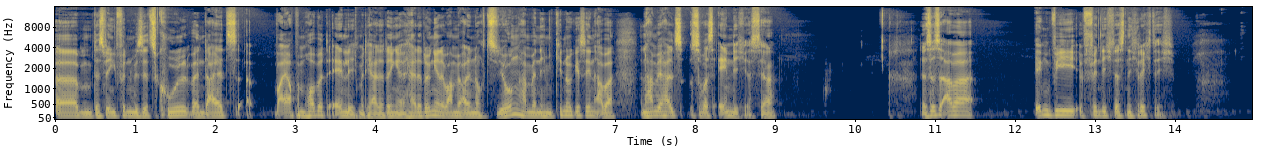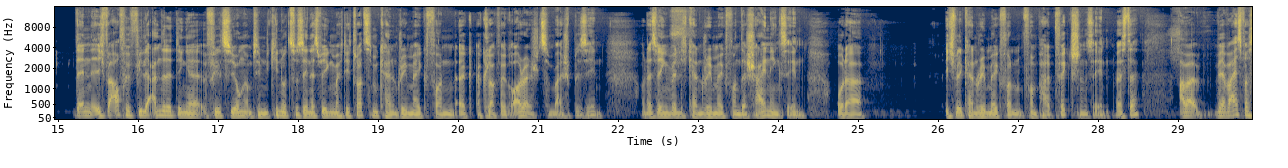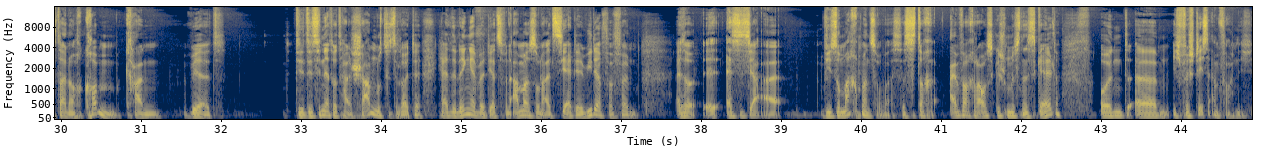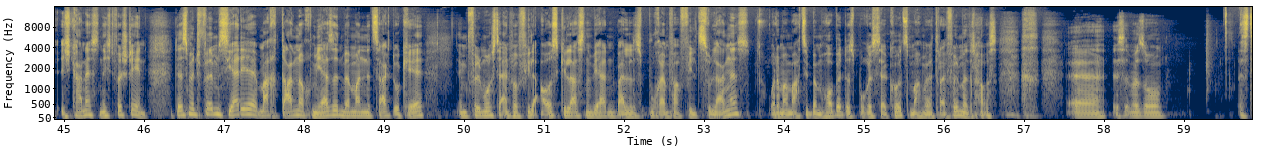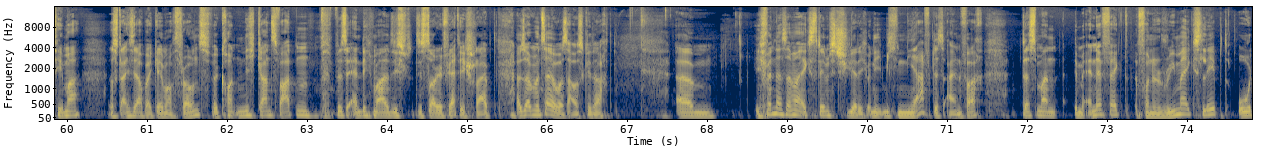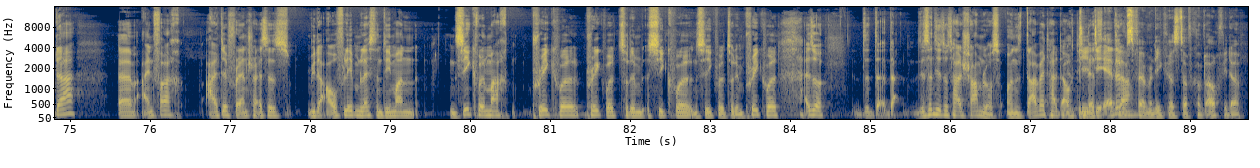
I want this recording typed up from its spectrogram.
Ähm, deswegen finden wir es jetzt cool, wenn da jetzt war ja auch beim Hobbit ähnlich mit Herr der Ringe. Herr der Ringe, da waren wir alle noch zu jung, haben wir nicht im Kino gesehen, aber dann haben wir halt sowas ähnliches, ja. Das ist aber irgendwie finde ich das nicht richtig. Denn ich war auch für viele andere Dinge viel zu jung, um sie im Kino zu sehen. Deswegen möchte ich trotzdem kein Remake von äh, A Clockwork Orange zum Beispiel sehen. Und deswegen will ich kein Remake von The Shining sehen. Oder ich will kein Remake von, von Pulp Fiction sehen, weißt du? Aber wer weiß, was da noch kommen kann, wird. Die, die sind ja total schamlos, diese Leute. Herr der Ringe wird jetzt von Amazon als Serie wiederverfilmt. Also, äh, es ist ja, äh, wieso macht man sowas? Das ist doch einfach rausgeschmissenes Geld und ähm, ich verstehe es einfach nicht. Ich kann es nicht verstehen. Das mit Filmserie macht dann noch mehr Sinn, wenn man jetzt sagt, okay, im Film musste einfach viel ausgelassen werden, weil das Buch einfach viel zu lang ist. Oder man macht sie beim Hobbit, das Buch ist sehr kurz, machen wir drei Filme draus. äh, ist immer so das Thema. Das gleiche ist auch bei Game of Thrones. Wir konnten nicht ganz warten, bis er endlich mal die, die Story fertig schreibt. Also haben wir uns selber was ausgedacht. Ähm, ich finde das immer extremst schwierig und ich, mich nervt es einfach, dass man im Endeffekt von Remakes lebt oder ähm, einfach alte Franchises wieder aufleben lässt, indem man ein Sequel macht, Prequel, Prequel zu dem Sequel, ein Sequel zu dem Prequel. Also da, da, da sind sie total schamlos und da wird halt auch die Die, die Adams Family, Christoph, kommt auch wieder.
